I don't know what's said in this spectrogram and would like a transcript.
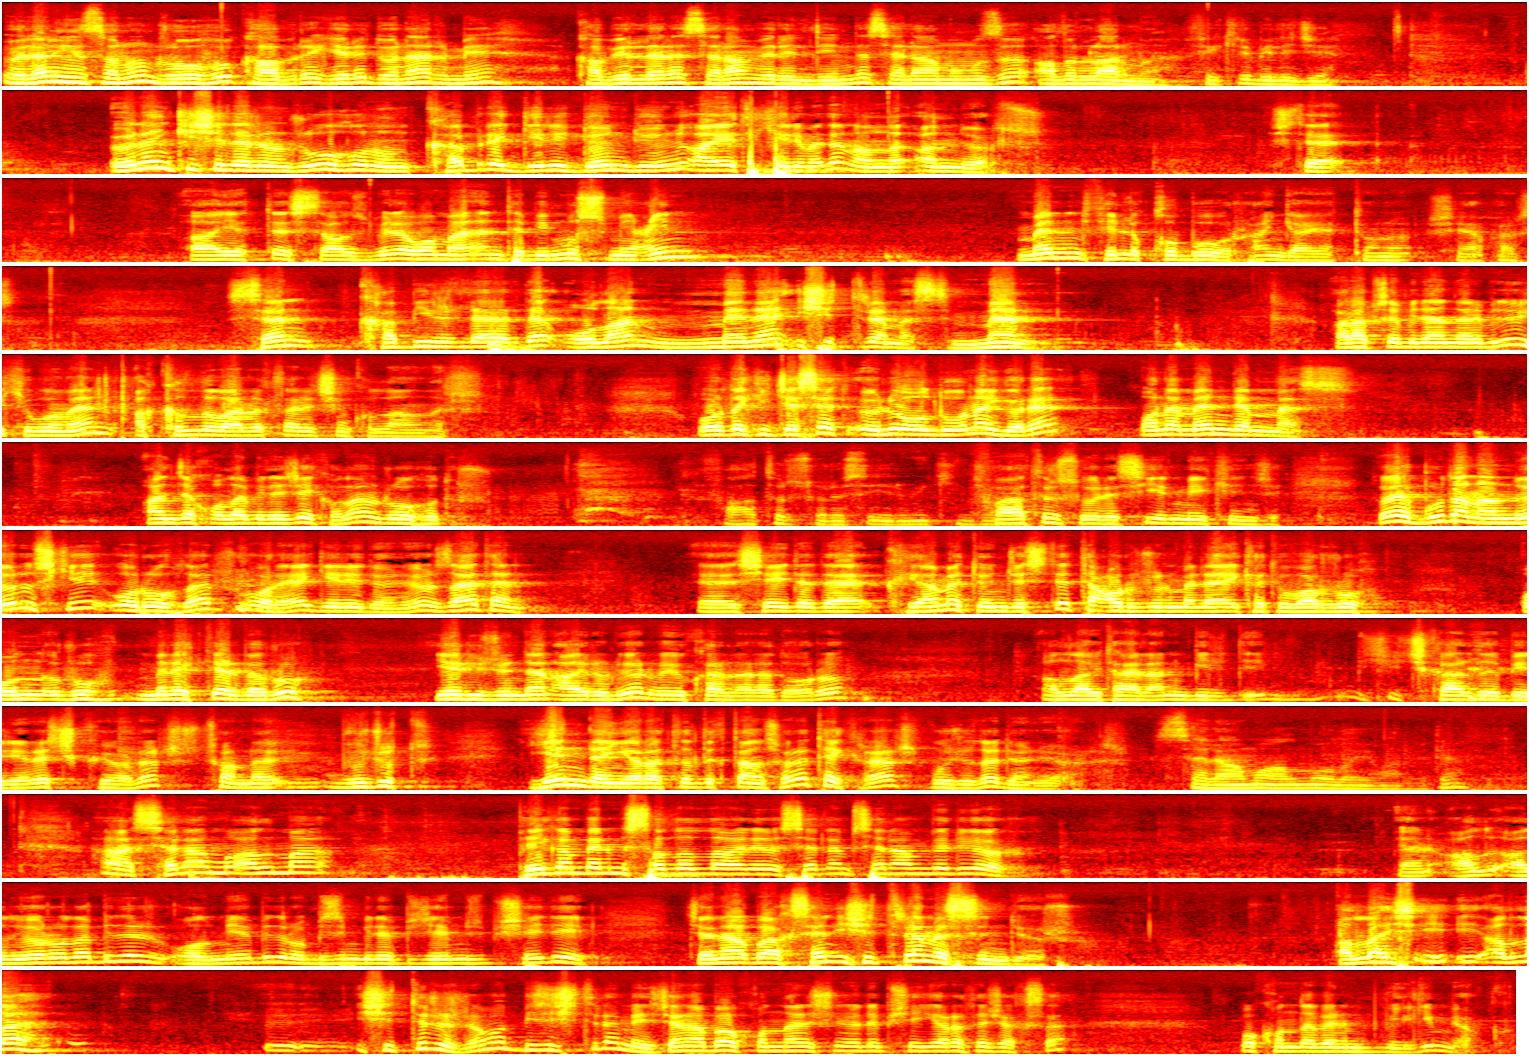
Ölen insanın ruhu kabre geri döner mi? Kabirlere selam verildiğinde selamımızı alırlar mı? Fikri Bilici. Ölen kişilerin ruhunun kabre geri döndüğünü ayet-i kerimeden anlıyoruz. İşte ayette estağfirullah ve ma ente bi musmi'in men fil kubur hangi ayette onu şey yaparsan sen kabirlerde olan mene işittiremezsin men Arapça bilenler bilir ki bu men akıllı varlıklar için kullanılır oradaki ceset ölü olduğuna göre ona men denmez ancak olabilecek olan ruhudur Fatır suresi 22. ayet. Fatır suresi 22. Dolayısıyla buradan anlıyoruz ki o ruhlar oraya geri dönüyor. Zaten e, şeyde de kıyamet öncesi de ta'rucul melaiketu var ruh. Onun ruh melekler ve ruh yeryüzünden ayrılıyor ve yukarılara doğru Allahü Teala'nın bildiği çıkardığı bir yere çıkıyorlar. Sonra vücut yeniden yaratıldıktan sonra tekrar vücuda dönüyorlar. Selamı alma olayı var bir de. Ha selamı alma Peygamberimiz sallallahu aleyhi ve sellem selam veriyor. Yani al- alıyor olabilir, olmayabilir. O bizim bilebileceğimiz bir şey değil. Cenab-ı Hak sen işittiremezsin diyor. Allah Allah işittirir ama biz işittiremeyiz. Cenab-ı Hak onlar için öyle bir şey yaratacaksa o konuda benim bir bilgim yok.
